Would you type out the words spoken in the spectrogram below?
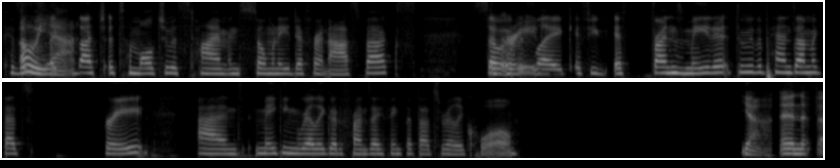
because it Oh, was yeah. like such a tumultuous time in so many different aspects. So it was like, if you, if friends made it through the pandemic, that's great. And making really good friends, I think that that's really cool. Yeah. And uh,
